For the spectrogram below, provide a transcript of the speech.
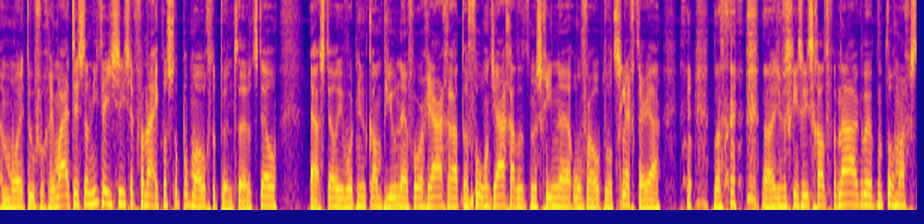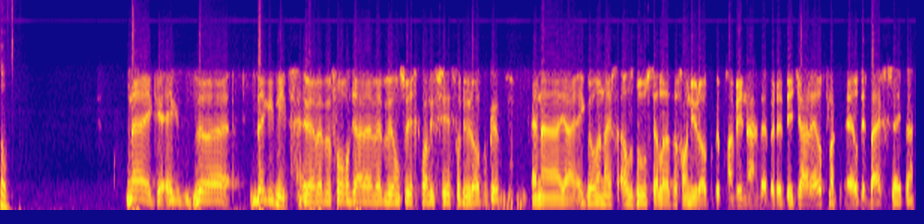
een mooie toevoeging. Maar het is dan niet dat je zoiets hebt van, nou, ik wil stoppen op mijn hoogtepunt. Uh, stel, ja, stel je wordt nu kampioen en vorig jaar gaat, volgend jaar gaat het misschien onverhoopt wat slechter. Ja, dan, dan had je misschien zoiets gehad van, nou, ik heb dan toch maar gestopt. Nee, ik, ik denk ik niet. We hebben volgend jaar we hebben ons weer gekwalificeerd voor de Europa Cup. En ja, ik wil dan als doel stellen dat we gewoon de Europa Cup gaan winnen. We hebben er dit jaar heel, vlak, heel dichtbij gezeten.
